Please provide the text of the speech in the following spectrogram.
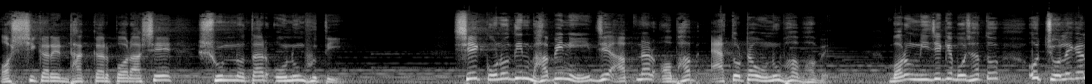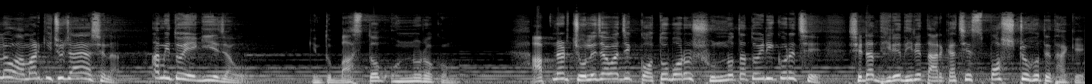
অস্বীকারের ধাক্কার পর আসে শূন্যতার অনুভূতি। সে কোনোদিন ভাবেনি যে আপনার অভাব এতটা অনুভব হবে। বরং নিজেকে বোঝাতো, ও চলে গেলেও আমার কিছু যায় আসে না, আমি তো এগিয়ে যাব। কিন্তু বাস্তব অন্যরকম আপনার চলে যাওয়া যে কত বড় শূন্যতা তৈরি করেছে, সেটা ধীরে ধীরে তার কাছে স্পষ্ট হতে থাকে।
